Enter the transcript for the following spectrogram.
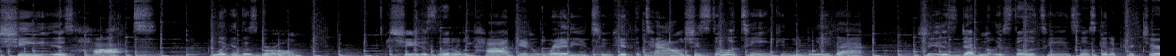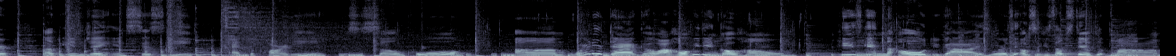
she is hot. Look at this girl. She is literally hot and ready to hit the town. She's still a teen. Can you believe that? She is definitely still a teen. So let's get a picture of MJ and Sissy at the party. This is so cool. Um, where did dad go? I hope he didn't go home. He's getting old, you guys. Where is he? Oh, so he's upstairs with mom.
